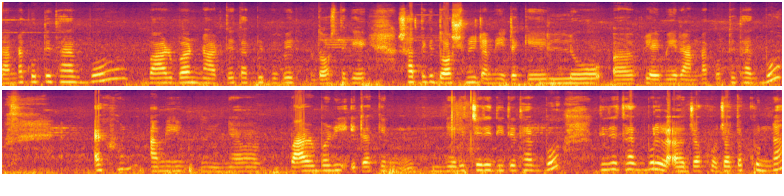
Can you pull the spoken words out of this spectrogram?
রান্না করতে থাকব, বারবার নাড়তে থাকব, এভাবে দশ থেকে সাত থেকে দশ মিনিট আমি এটাকে লো ফ্লেমে রান্না করতে থাকব। এখন আমি বারবারই এটাকে নেড়ে চেড়ে দিতে থাকব। দিতে থাকব যখন যতক্ষণ না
